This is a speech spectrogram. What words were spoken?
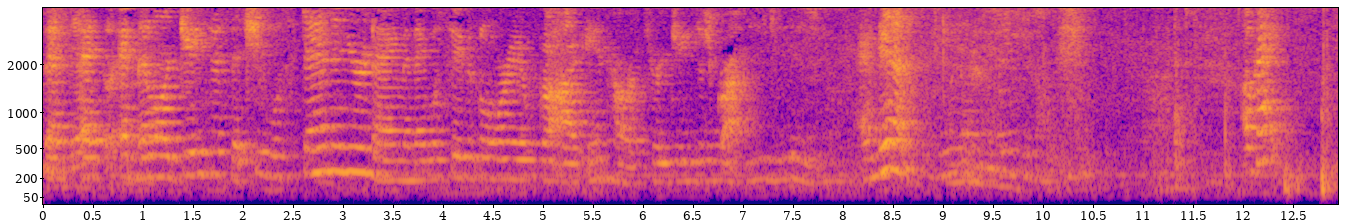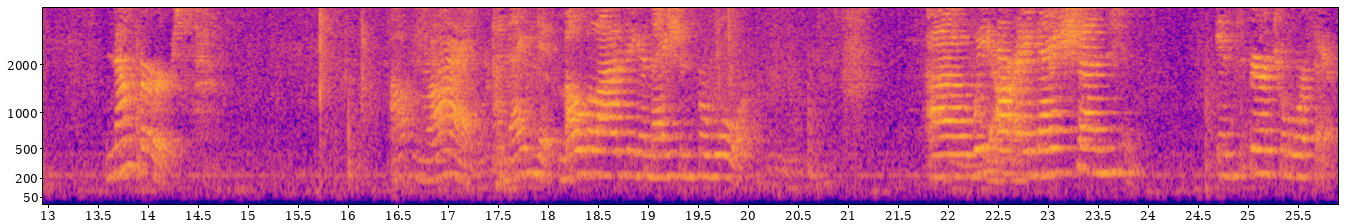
that, that and the Lord Jesus, that she will stand in your name and they will see the glory of God in her through Jesus Christ. Amen. Okay. Numbers. All right. I named it Mobilizing a Nation for War. Uh, we are a nation in spiritual warfare.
